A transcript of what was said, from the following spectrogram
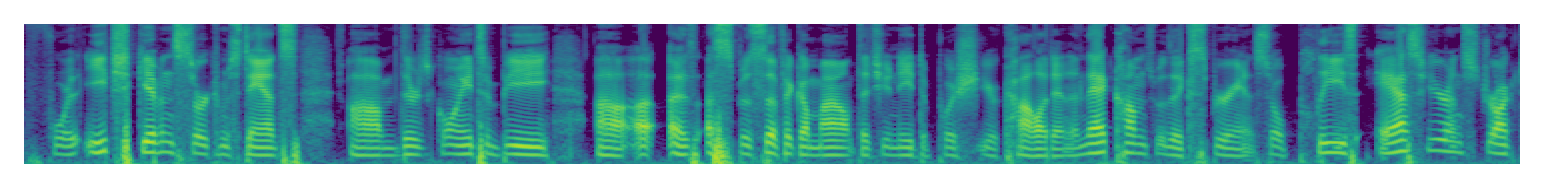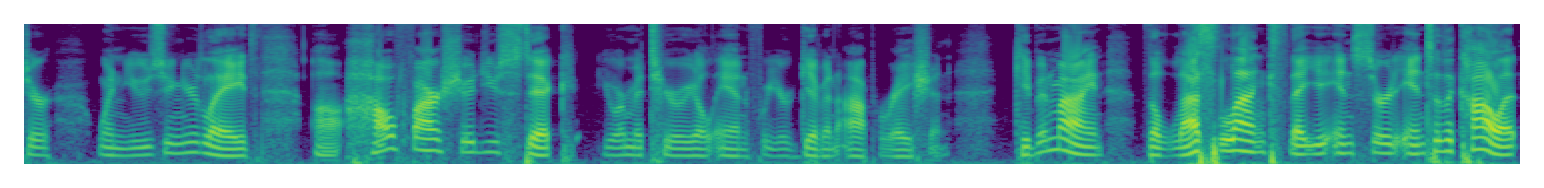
For each given circumstance, um, there's going to be uh, a, a, specific amount that you need to push your collet in, and that comes with experience. So please ask your instructor when using your lathe, uh, how far should you stick your material in for your given operation. Keep in mind, the less length that you insert into the collet,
